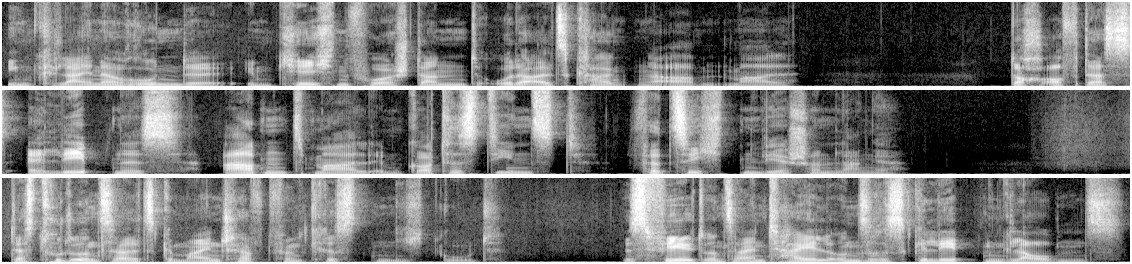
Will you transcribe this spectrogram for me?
in kleiner Runde im Kirchenvorstand oder als Krankenabendmahl. Doch auf das Erlebnis Abendmahl im Gottesdienst verzichten wir schon lange. Das tut uns als Gemeinschaft von Christen nicht gut. Es fehlt uns ein Teil unseres gelebten Glaubens.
